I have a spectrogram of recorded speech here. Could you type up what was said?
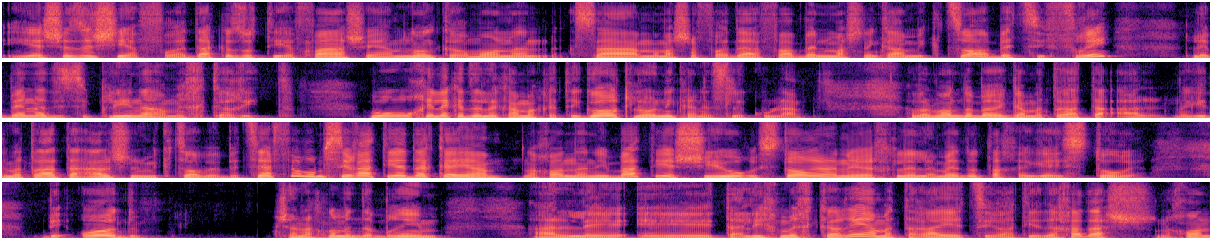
יש איזושהי הפרדה כזאת יפה שאמנון כרמון עשה ממש הפרדה יפה בין מה שנקרא המקצוע הבית ספרי לבין הדיסציפלינה המחקרית. והוא חילק את זה לכמה קטגוריות לא ניכנס לכולם. אבל בוא נדבר רגע מטרת העל נגיד מטרת העל של מקצוע בבית ספר הוא מסירת ידע קיים נכון אני באתי יש שיעור היסטוריה אני הולך ללמד אותך רגע היסטוריה. בעוד שאנחנו מדברים על uh, uh, תהליך מחקרי המטרה היא יצירת ידע חדש נכון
